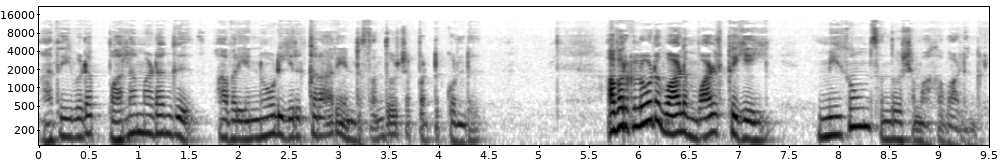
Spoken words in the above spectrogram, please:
அதைவிட பல மடங்கு அவர் என்னோடு இருக்கிறார் என்று சந்தோஷப்பட்டு கொண்டு அவர்களோடு வாழும் வாழ்க்கையை மிகவும் சந்தோஷமாக வாழுங்கள்.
